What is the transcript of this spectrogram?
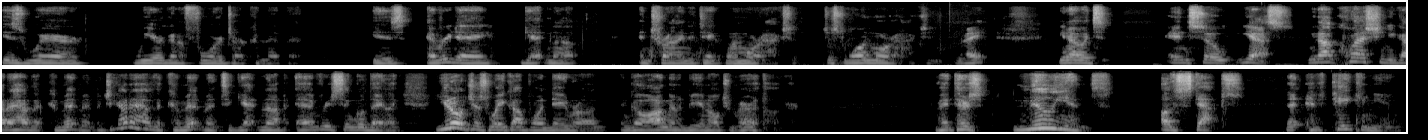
is where we are going to forge our commitment is every day getting up and trying to take one more action just one more action right? You know it's and so yes without question you got to have the commitment but you got to have the commitment to getting up every single day. Like you don't just wake up one day ron and go i'm going to be an ultra marathoner right? There's millions of steps that have taken you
